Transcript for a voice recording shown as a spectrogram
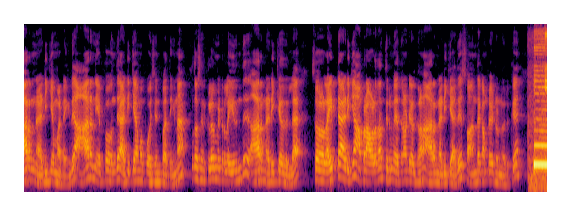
ஆரன் அடிக்க மாட்டேங்குது. ஆரன் எப்போ வந்து அடிக்காமல் போச்சுன்னு பார்த்தீங்கன்னா டூ தௌசண்ட் கிலோமீட்டரில் இருந்து ஆரன் அடிக்கிறது இல்லை ஸோ லைட்டாக அடிக்கும். அப்புறம் அவ்வளோதான் திரும்ப எத்தனை வாட்டி எழுத்தினாலும் ஆரன் அடிக்காது. ஸோ அந்த கம்ப்ளைண்ட் ஒன்று இருக்குது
